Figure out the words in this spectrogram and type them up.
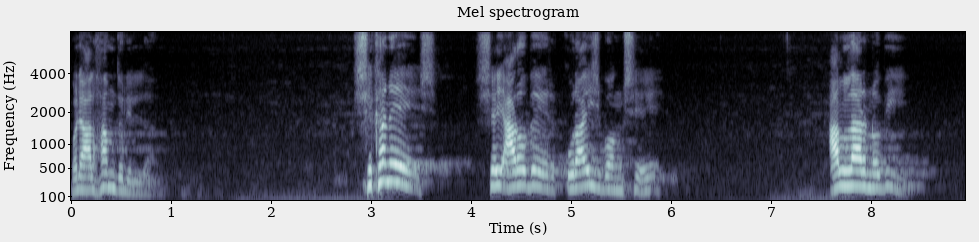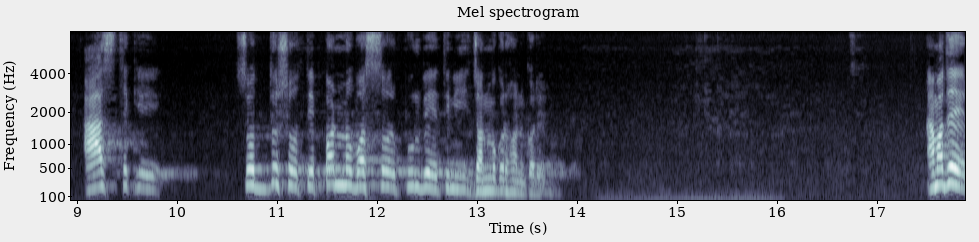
বলে আলহামদুলিল্লাহ। সেখানে সেই আরবের কুরাইশ বংশে আল্লাহর নবী আজ থেকে চোদ্দোশো তেপ্পান্ন বৎসর পূর্বে তিনি জন্মগ্রহণ করেন। আমাদের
